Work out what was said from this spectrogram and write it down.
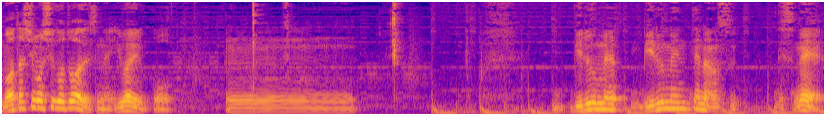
私の仕事はですね、いわゆるこう、うーん、ビルメ、ビルメンテナンスですね。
